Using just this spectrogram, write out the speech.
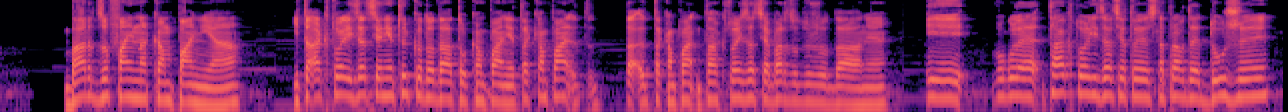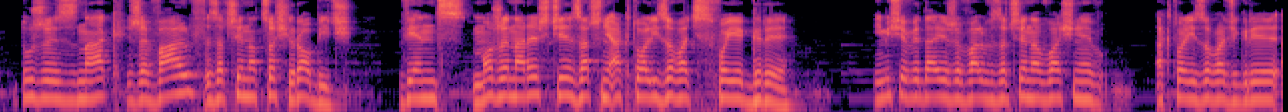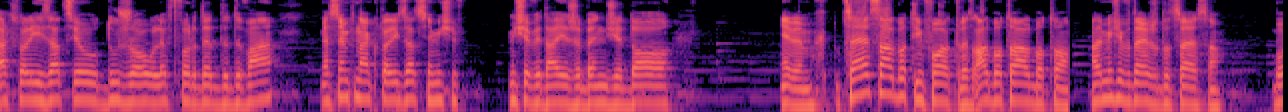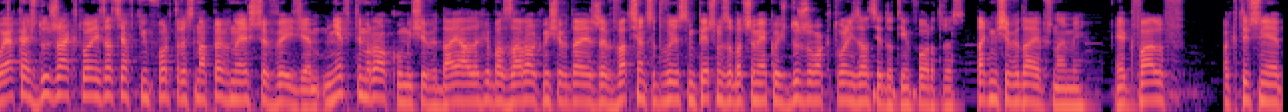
bardzo fajna kampania. I ta aktualizacja nie tylko dodała tą kampanię, ta kampania, ta, ta, kampa- ta aktualizacja bardzo dużo da, nie? I w ogóle ta aktualizacja to jest naprawdę duży, duży znak, że Valve zaczyna coś robić. Więc może nareszcie zacznie aktualizować swoje gry. I mi się wydaje, że Valve zaczyna właśnie aktualizować gry aktualizacją dużą Left 4 Dead 2. Następna aktualizacja mi się, mi się wydaje, że będzie do nie wiem, CS albo Team Fortress, albo to, albo to. Ale mi się wydaje, że do CS-a. Bo jakaś duża aktualizacja w Team Fortress na pewno jeszcze wyjdzie. Nie w tym roku mi się wydaje, ale chyba za rok mi się wydaje, że w 2021 zobaczymy jakąś dużą aktualizację do Team Fortress. Tak mi się wydaje przynajmniej. Jak Valve faktycznie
